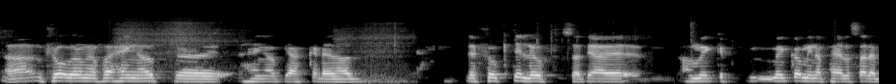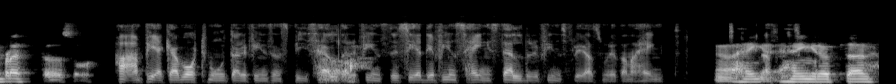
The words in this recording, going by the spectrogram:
Ja, frågar om jag får hänga upp, eh, hänga upp jackan. Den har, det är fuktig luft så att jag har mycket, mycket av mina pälsar är blött och så. Han pekar bort mot där det finns en spishäll Ja. det finns, det, ser, det finns hängställ där det finns flera som redan har hängt. Jag hänger, hänger upp där.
